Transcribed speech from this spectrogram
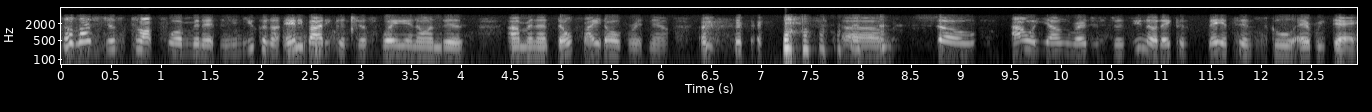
so let's just talk for a minute, and you can anybody could just weigh in on this. Um, and I don't fight over it now. um, so our young registrants, you know, they could they attend school every day.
